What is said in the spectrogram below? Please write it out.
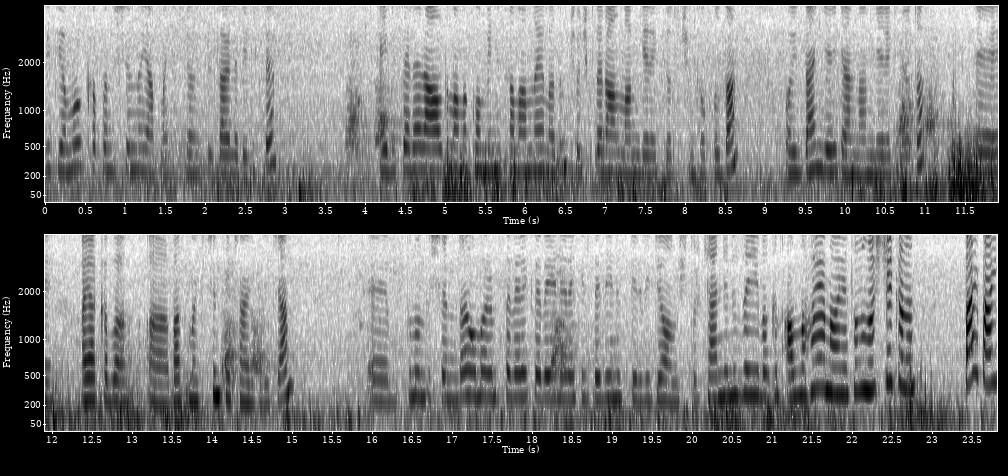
videomu kapanışını yapmak istiyorum sizlerle birlikte. Elbiseler aldım ama kombini tamamlayamadım. Çocukları almam gerekiyordu çünkü okuldan. O yüzden geri gelmem gerekiyordu. E, ayakkabı a, bakmak için tekrar gideceğim. E, bunun dışında umarım severek ve beğenerek izlediğiniz bir video olmuştur. Kendinize iyi bakın. Allah'a emanet olun. Hoşçakalın. Bay bay.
